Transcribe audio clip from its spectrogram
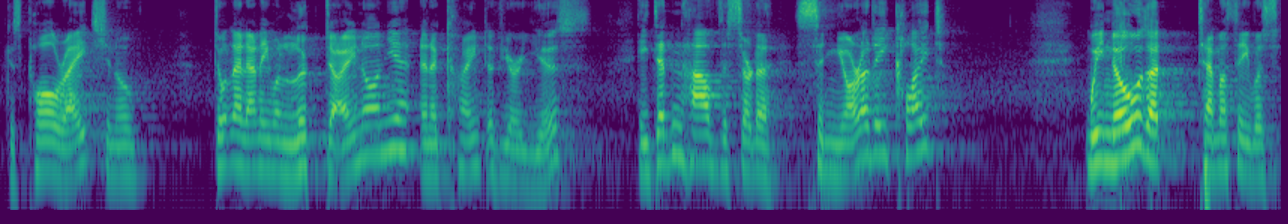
because Paul writes, you know, don't let anyone look down on you in account of your youth. He didn't have the sort of seniority clout. We know that Timothy was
